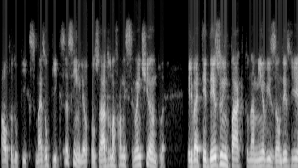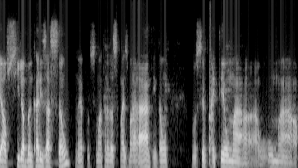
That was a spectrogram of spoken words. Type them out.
pauta do Pix. Mas o Pix, assim, ele é usado de uma forma extremamente ampla. Ele vai ter desde o impacto, na minha visão, desde auxílio à bancarização, né, por ser uma transação mais barata. Então, você vai ter uma, uma,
